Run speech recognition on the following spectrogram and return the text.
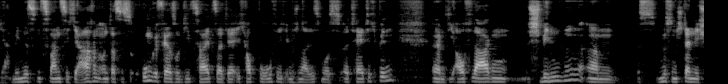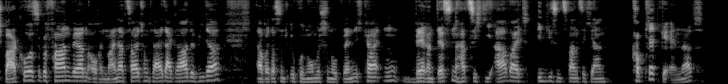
ja, mindestens 20 Jahren und das ist ungefähr so die Zeit, seit der ich hauptberuflich im Journalismus äh, tätig bin. Ähm, die Auflagen schwinden. Ähm, es müssen ständig Sparkurse gefahren werden, auch in meiner Zeitung leider gerade wieder. Aber das sind ökonomische Notwendigkeiten. Währenddessen hat sich die Arbeit in diesen 20 Jahren komplett geändert.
